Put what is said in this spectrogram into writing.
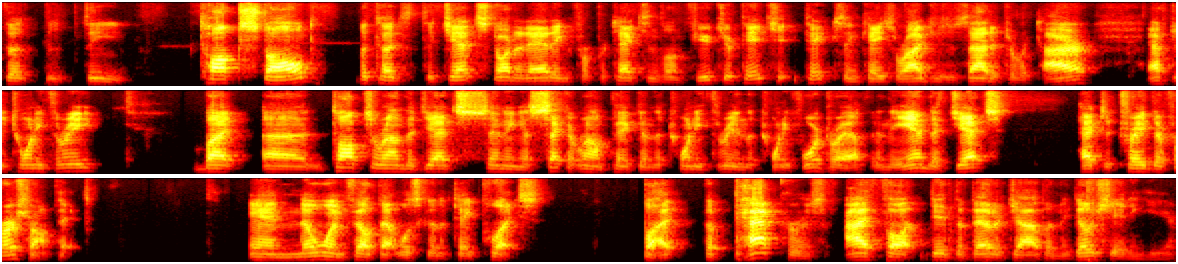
the, the, the talk stalled because the Jets started adding for protections on future pitch, picks in case Rodgers decided to retire after 23. But uh, talks around the Jets sending a second round pick in the 23 and the 24 draft. In the end, the Jets had to trade their first round pick. And no one felt that was going to take place. But the Packers, I thought, did the better job of negotiating here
